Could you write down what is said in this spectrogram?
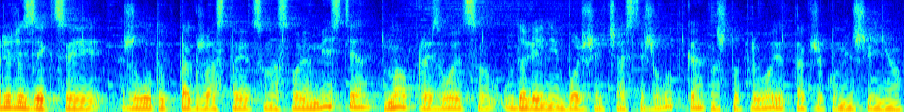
При резекции желудок также остается на своем месте, но производится удаление большей части желудка, что приводит также к уменьшению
